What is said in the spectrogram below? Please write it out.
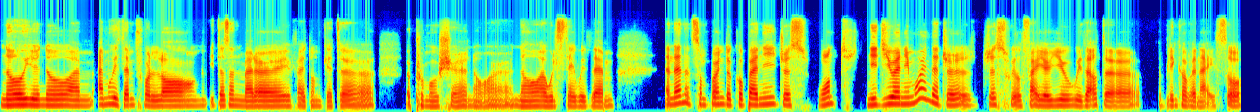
no, you know, I'm I'm with them for long. It doesn't matter if I don't get a, a promotion or no, I will stay with them. And then at some point the company just won't need you anymore and they just, just will fire you without a, a blink of an eye. So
